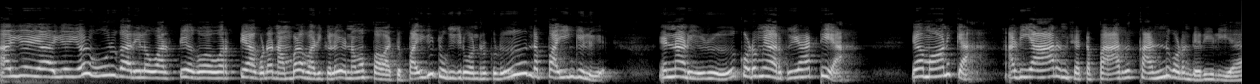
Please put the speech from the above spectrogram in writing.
ஐயோ ஐயோ ஊருக்காரியில் ஒரட்டியா ஒரட்டியாக கூட நம்மள மதிக்கல என்னமோ பாட்டு. பைய தூக்கிக்கிட்டு வந்துருக்குது இந்த பையங்கிளி என்னாடி இது? கொடுமையாக இருக்கு யாட்டியா ஏன் மோனிக்கா அது யாருன்னு கேட்ட பாரு கண்ணு கூட தெரியலையே.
